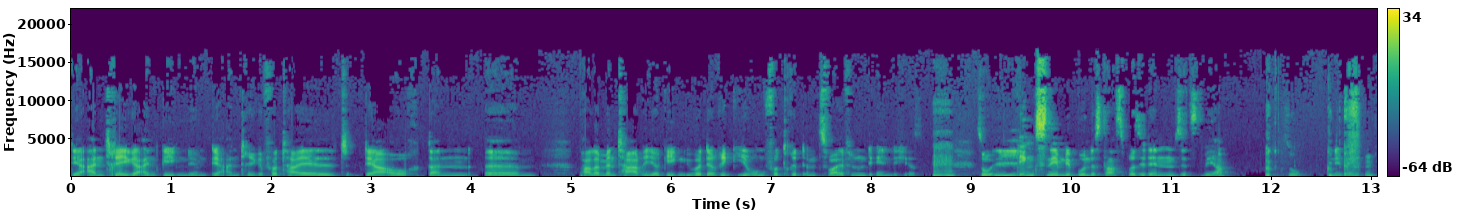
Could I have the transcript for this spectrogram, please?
der Anträge entgegennimmt, der Anträge verteilt, der auch dann ähm, Parlamentarier gegenüber der Regierung vertritt im Zweifel und ähnliches. Mhm. So, links neben dem Bundestagspräsidenten sitzt wer? So, in den Bänken.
